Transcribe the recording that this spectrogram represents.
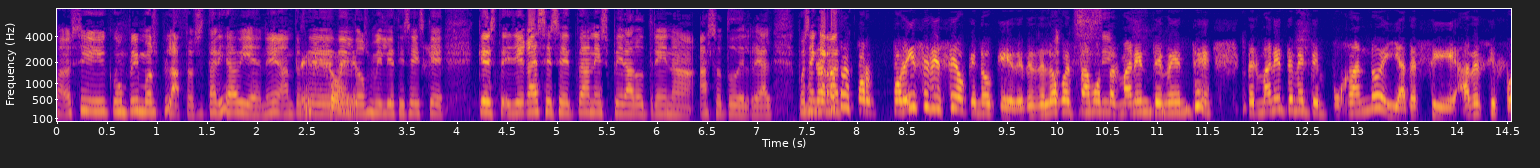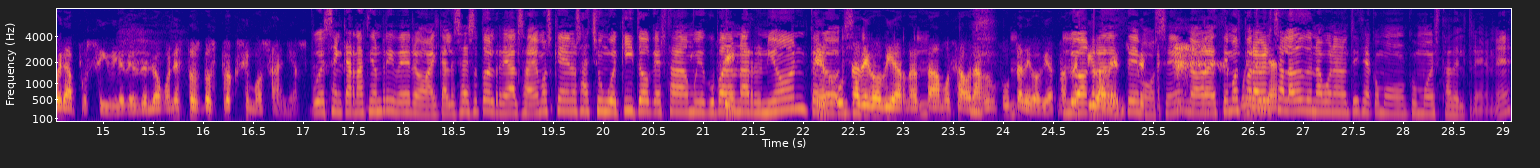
A ver si cumplimos plazos, estaría bien, ¿eh? Antes de- del es. 2016 que, que este- llegase ese tan esperado tren a, a Soto del Real. Pues Encarnación... Nosotros por, por ese deseo que no quede, desde luego estamos Sí. permanentemente, permanentemente empujando y a ver si, a ver si fuera posible, desde luego en estos dos próximos años. Pues Encarnación Rivero, alcaldesa de Soto del Real. Sabemos que nos ha hecho un huequito, que está muy ocupada Sí. en una reunión, pero en Junta de Gobierno estábamos ahora, en Junta de Gobierno. lo agradecemos, ¿eh? Lo agradecemos por haber charlado de una buena noticia como, como esta del tren, ¿eh?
